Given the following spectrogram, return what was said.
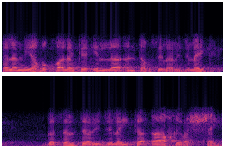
فلم يبق لك إلا أن تغسل رجليك غسلت رجليك آخر الشيء.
